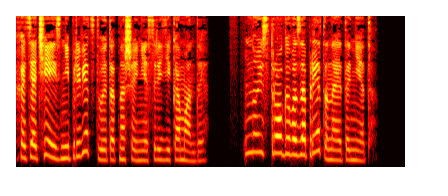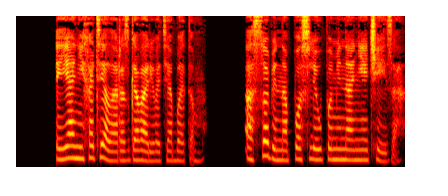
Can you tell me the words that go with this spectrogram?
Хотя Чейз не приветствует отношения среди команды. Но и строгого запрета на это нет. Я не хотела разговаривать об этом. Особенно после упоминания Чейза.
